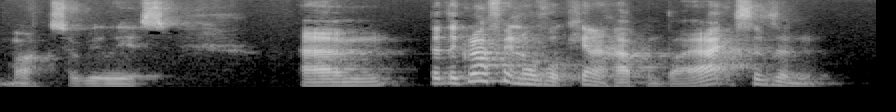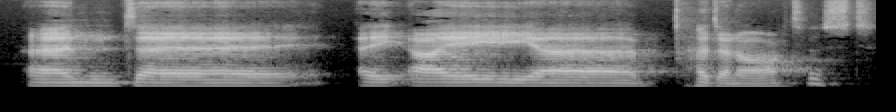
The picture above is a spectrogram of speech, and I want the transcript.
Marcus Aurelius. Um, but the graphic novel kind of happened by accident. And uh, I, I uh, had an artist,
